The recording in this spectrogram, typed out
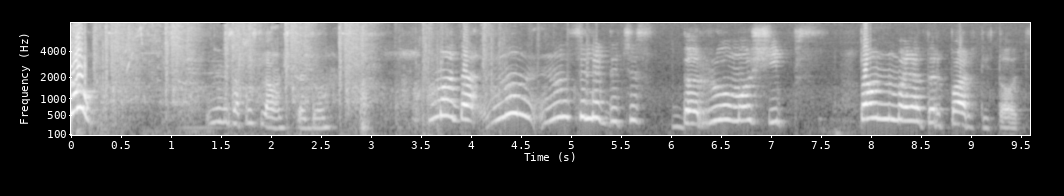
Nu! Nu mi s-a pus la 11 drum. Mă, dar nu, nu înțeleg de ce dărâmă și stau numai la third party toți.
